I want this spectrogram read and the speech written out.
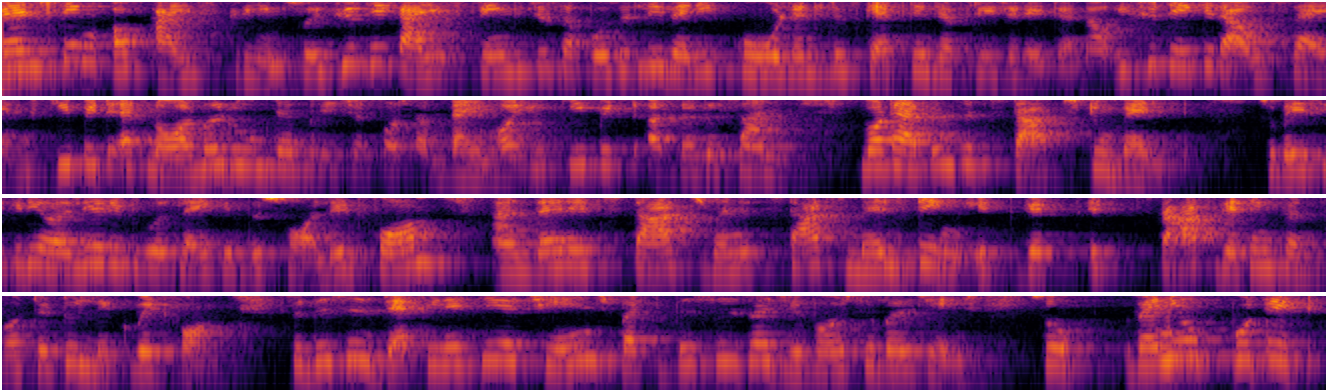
Melting of ice cream. So if you take ice cream which is supposedly very cold and it is kept in refrigerator. Now if you take it outside and keep it at normal room temperature for some time or you keep it under the sun, what happens? It starts to melt so basically earlier it was like in the solid form and then it starts when it starts melting it get it starts getting converted to liquid form so this is definitely a change but this is a reversible change so when you put it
